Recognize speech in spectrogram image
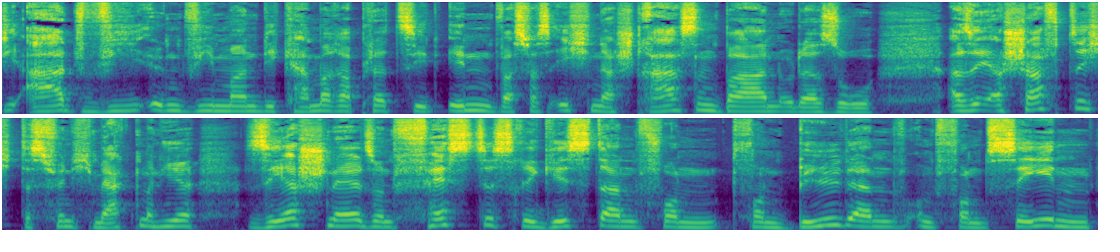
die Art, wie irgendwie man die Kamera platziert in, was weiß ich, einer Straßenbahn oder so. Also er schafft sich, das finde ich, merkt man hier, sehr schnell so ein festes Registern von, von Bildern und von Szenen,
